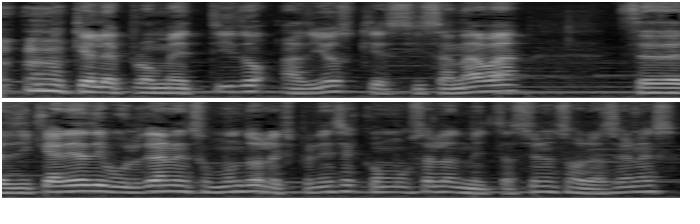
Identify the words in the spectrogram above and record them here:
que le he prometido a Dios que si sanaba, se dedicaría a divulgar en su mundo la experiencia cómo usar las meditaciones, oraciones.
